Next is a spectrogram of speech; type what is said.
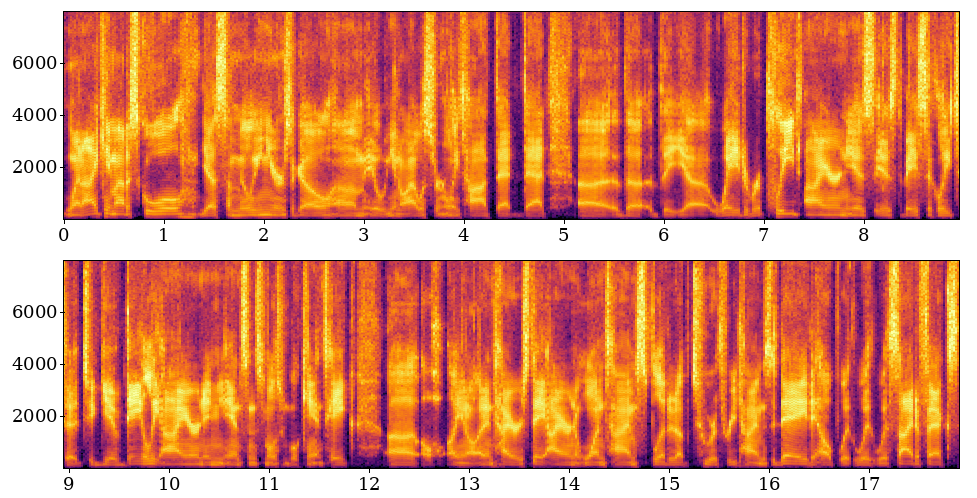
When I came out of school, yes, a million years ago, um, it, you know, I was certainly taught that that uh, the the uh, way to replete iron is is basically to to give daily iron, and, and since most people can't take uh, a, you know an entire day iron at one time, split it up two or three times a day to help with with, with side effects,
